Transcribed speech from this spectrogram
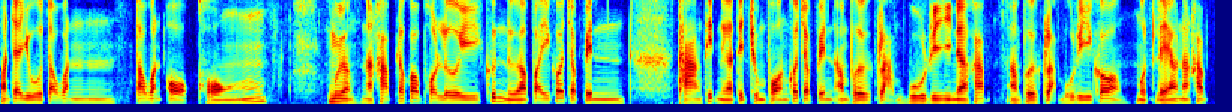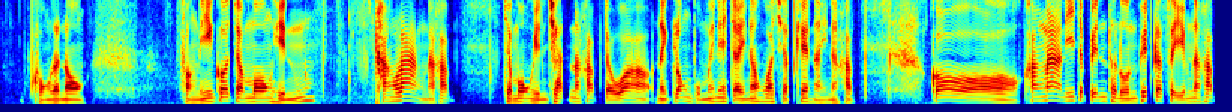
มันจะอยู่ตะวันตะวันออกของเมืองนะครับ แล้วก็พอเลยขึ้นเหนือไปก็จะเป็นทางทิศเหนือติดชุมพรก็จะเป็นอำเภอกระบุรีนะครับอำเภอกระบุรีก็หมดแล้วนะครับ ของระนอง ฝั่งนี้ก็จะมองเห็นข้างล่างนะครับ จะมองเห็นชัดนะครับ แต่ว่าในกล้องผมไม่แน่ใจนะว่าชัดแค่ไหนนะครับ ก็ข้างหน้านี้จะเป็นถนนเพชรเกษมนะครับ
